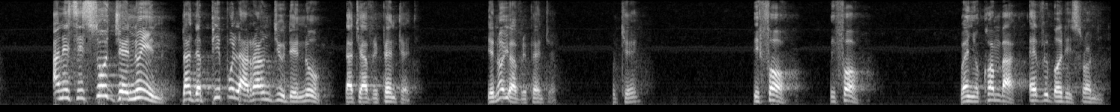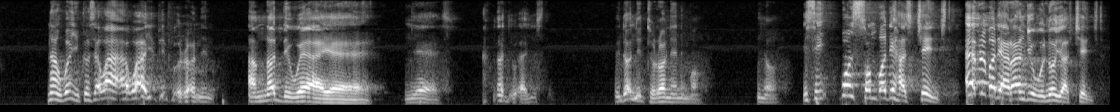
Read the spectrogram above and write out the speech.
And it is so genuine that the people around you, they know that you have repented. They know you have repented. Okay? Before, before, when you come back, everybody is running. Now, when you say, why, why are you people running? I'm not the way I, uh, yes, I'm not the way I used to. You don't need to run anymore. You know. You see, once somebody has changed, everybody around you will know you have changed.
